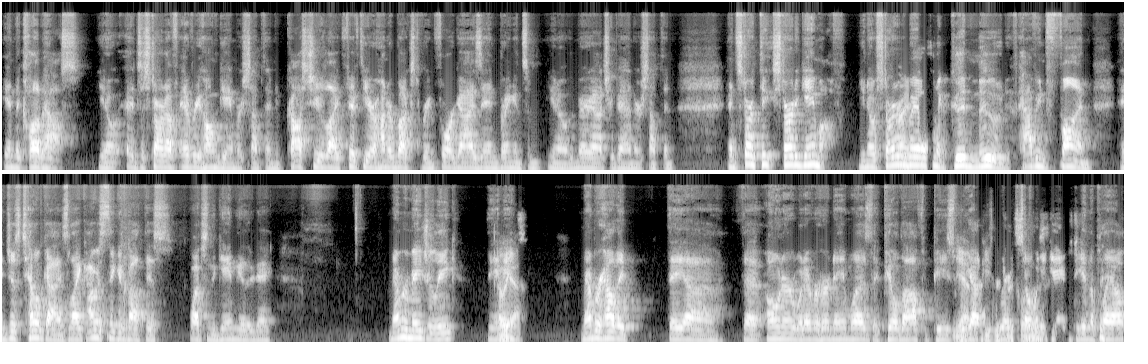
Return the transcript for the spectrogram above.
in the clubhouse. You know, to start off every home game or something. It costs you like fifty or hundred bucks to bring four guys in, bring in some, you know, the mariachi band or something, and start the, start a game off you know, start everybody right. off in a good mood, having fun, and just tell guys. Like I was thinking about this watching the game the other day. Remember Major League? The Indians? Oh yeah. Remember how they they uh the owner, whatever her name was, they peeled off a piece. Yeah, we got to win so many games to get in the playoff.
